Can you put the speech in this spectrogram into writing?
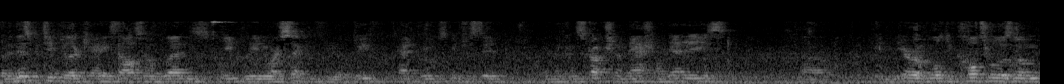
but in this particular case, also blends deeply into our second field. We've had groups interested in the construction of national identities, uh, in the era of multiculturalism,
